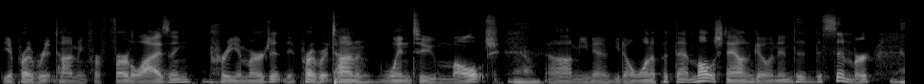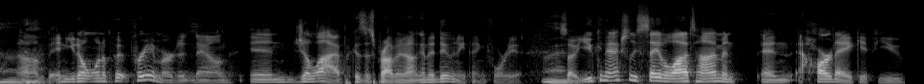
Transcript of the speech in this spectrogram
the appropriate timing for fertilizing, pre-emergent, the appropriate timing when to mulch. Um, you know, you don't want to put that mulch down going into December, um, and you don't want to put pre-emergent down in July because it's probably not going to do anything for you. So you can actually save a lot of time and and heartache if you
